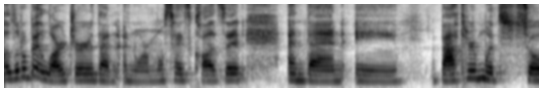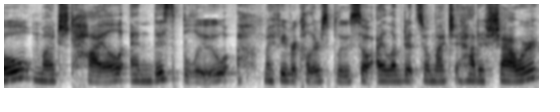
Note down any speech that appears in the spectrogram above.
a little bit larger than a normal size closet and then a bathroom with so much tile and this blue my favorite color is blue so i loved it so much it had a shower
